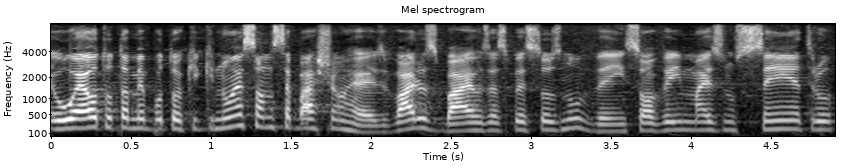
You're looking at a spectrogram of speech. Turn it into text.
O Elton também botou aqui que não é só no Sebastião Regis. Vários bairros as pessoas não veem, só veem mais no centro.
